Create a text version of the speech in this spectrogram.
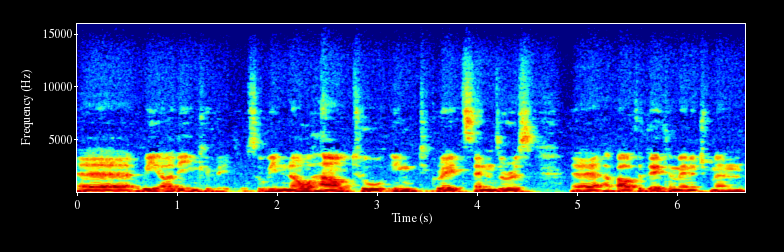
uh, we are the incubator. So we know how to integrate sensors about the data management,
